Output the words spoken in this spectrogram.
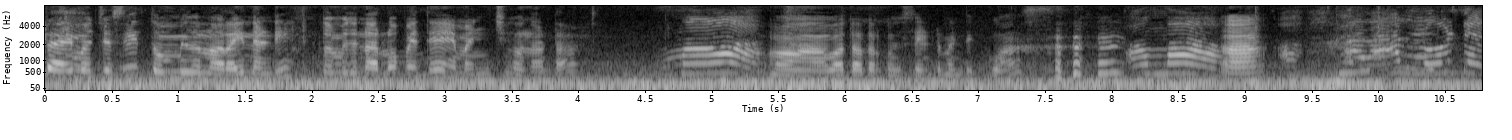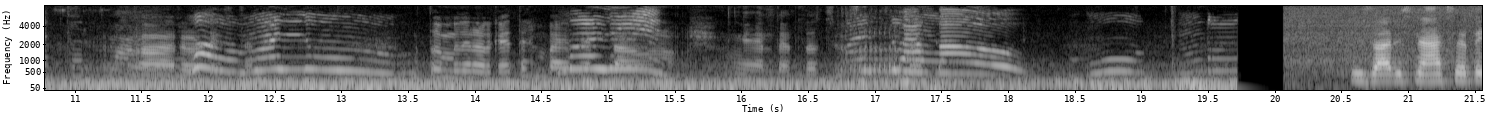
టైం వచ్చేసి తొమ్మిదిన్నర అయిందండి. తొమ్మిదిన్నర లోపు అయితే మంచిగా ఉందంట. మా అక్కడ కొంచెం సెంటిమెంట్ ఎక్కువ. ఆ, ఆ, రోడ్ ఎక్కుతాను. తొమ్మిదిన్నరకి అయితే బయలుదేరుతా ఉన్నాం ఇంకా ఎంత చూస్తాం ఈసారి స్నాక్స్ అయితే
